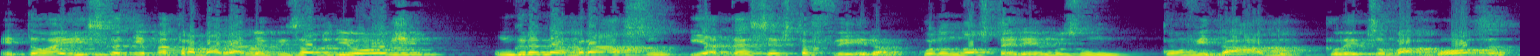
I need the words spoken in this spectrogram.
Então é isso que eu tinha para trabalhar no episódio de hoje. Um grande abraço e até sexta-feira, quando nós teremos um convidado, Cleiton Barbosa,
